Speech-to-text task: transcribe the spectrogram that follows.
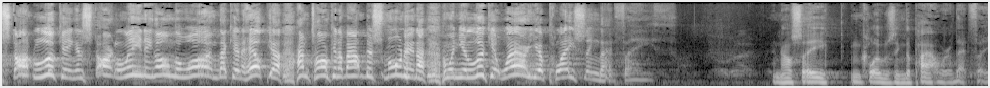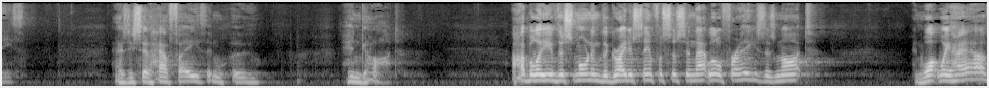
stop looking and start leaning on the one that can help you. I'm talking about this morning when you look at where you're placing that faith. And I'll say in closing the power of that faith. As he said, have faith in who? In God. I believe this morning the greatest emphasis in that little phrase is not in what we have,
